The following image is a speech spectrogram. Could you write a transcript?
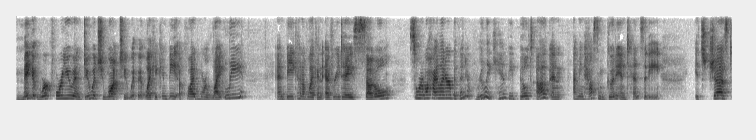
make it work for you and do what you want to with it. Like it can be applied more lightly and be kind of like an everyday subtle sort of a highlighter, but then it really can be built up and I mean, have some good intensity. It's just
